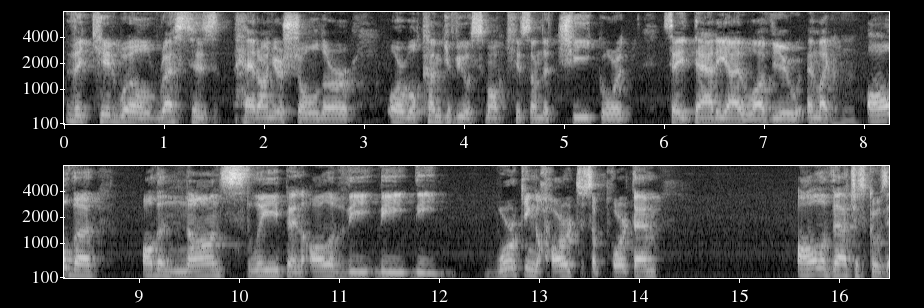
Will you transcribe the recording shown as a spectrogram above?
the kid will rest his head on your shoulder or will come give you a small kiss on the cheek or say daddy i love you and like Mhm. all the all the non-sleep and all of the the the working hard to support them all of that just goes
